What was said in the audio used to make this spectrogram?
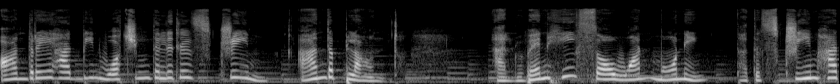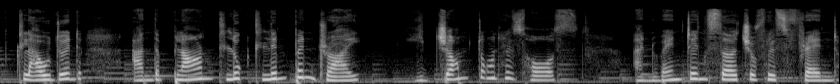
Andre had been watching the little stream and the plant and when he saw one morning that the stream had clouded and the plant looked limp and dry, he jumped on his horse and went in search of his friend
